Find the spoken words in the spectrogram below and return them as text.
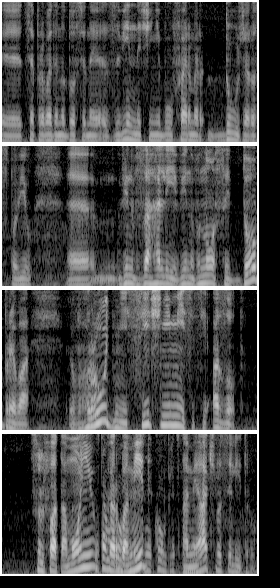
Е, це проведено досліди з Вінниччини. Був фермер, дуже розповів. Е, він взагалі він вносить добрива в грудні, січні місяці азот. Сульфат амонію, Ну, карбамід, комплексні. аміачну селітру.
